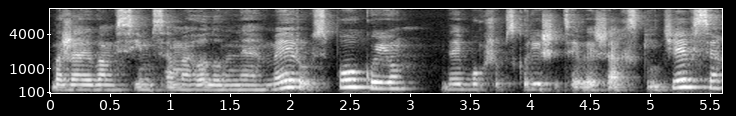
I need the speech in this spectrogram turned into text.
Бажаю вам всім саме головне миру, спокою. Дай Бог, щоб скоріше цей вишах скінчився.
